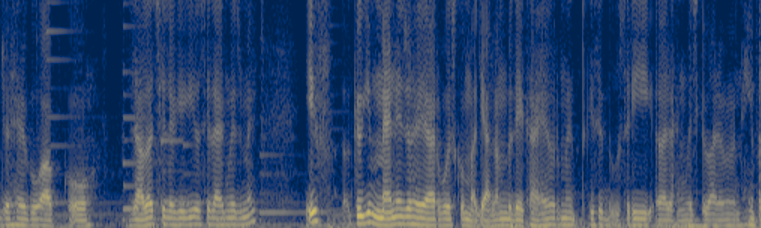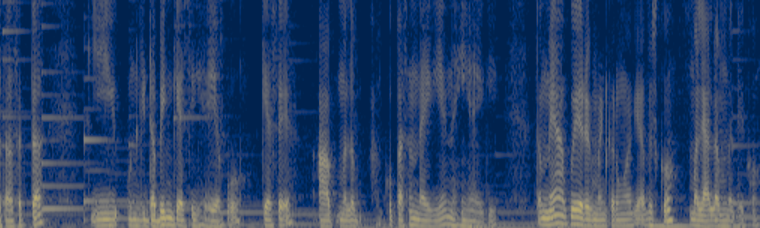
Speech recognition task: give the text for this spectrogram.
जो है वो आपको ज़्यादा अच्छी लगेगी उसी लैंग्वेज में। इफ़ क्योंकि मैंने जो है यार वो इसको मलयालम में देखा है और मैं किसी दूसरी लैंग्वेज के बारे में नहीं बता सकता कि उनकी डबिंग कैसी है या वो कैसे आप मतलब आपको पसंद आएगी या नहीं आएगी। तो मैं आपको ये रिकमेंड करूँगा कि आप इसको मलयालम में देखो।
